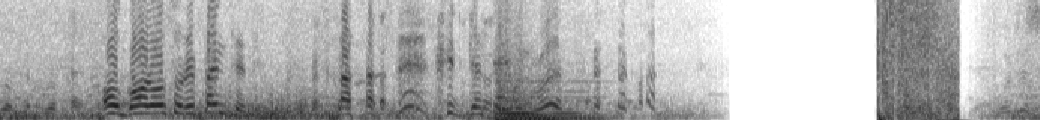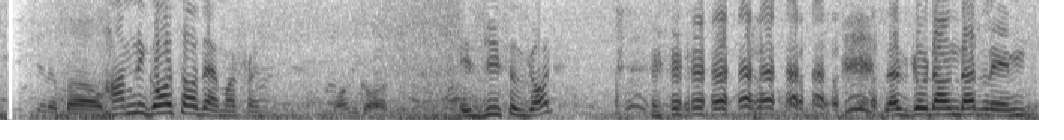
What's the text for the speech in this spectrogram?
repent. repent. Oh, God also repented. it gets even worse. We're just speaking about How many gods are there, my friend? one God. Is Jesus God? Let's go down that lane.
